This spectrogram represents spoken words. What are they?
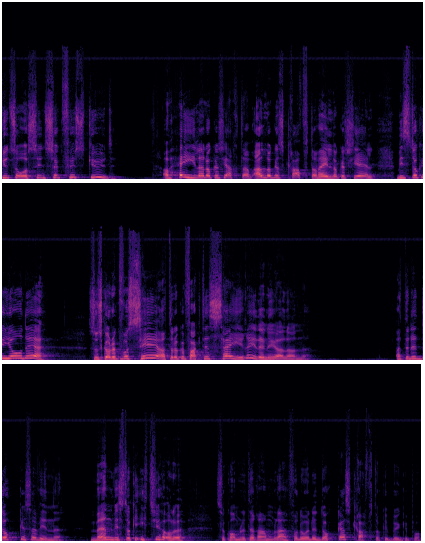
Guds åsyn. Søk først Gud. Av hele deres hjerte, av all deres kraft, av hele deres sjel. Hvis dere gjør det, så skal dere få se at dere faktisk seirer i det nye landet. At det er dere som vinner. Men hvis dere ikke gjør det, så kommer det til å ramle, for da er det deres kraft dere bygger på.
